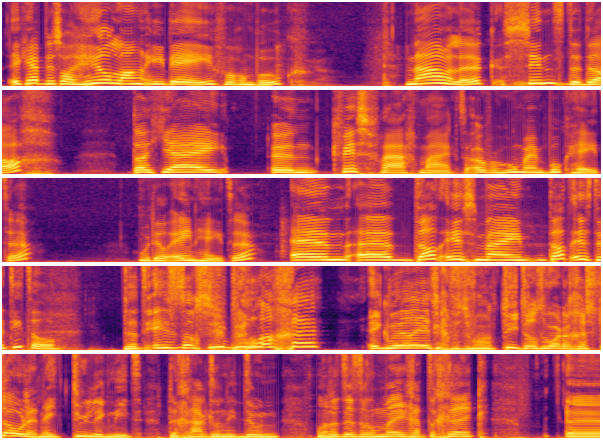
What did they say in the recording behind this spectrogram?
ik heb dus al heel lang een idee voor een boek. Namelijk sinds de dag dat jij een quizvraag maakte over hoe mijn boek heette. Hoe deel 1 heette. En eh, dat, is mijn, dat is de titel. Dat is toch super lachen? Ik wil eerst zeggen van titels worden gestolen. Nee, tuurlijk niet. Dat ga ik toch niet doen. Want het is toch mega te gek. Eh,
